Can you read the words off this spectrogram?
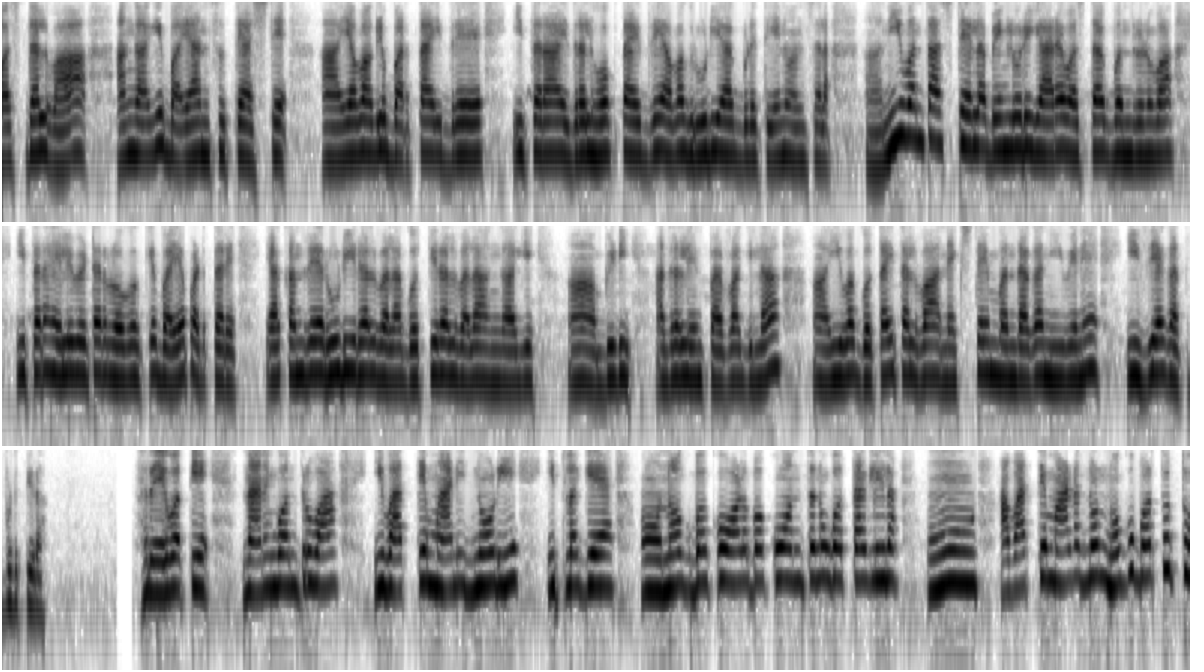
ಹೊಸ್ದಲ್ವಾ? ಹಂಗಾಗಿ ಭಯ ಅನ್ಸುತ್ತೆ ಅಷ್ಟೇ. ಯಾವಾಗಲೂ ಬರ್ತಾ ಇದ್ರೆ, ಈ ತರ ಇದ್ರಲ್ಲಿ ಹೋಗ್ತಾ ಇದ್ರೆ ಯಾವಾಗ ರೂಢಿ ಆಗ್ಬಿಡುತ್ತೆ ಏನು ಅನ್ಸಲ್ಲ ನೀವಂತ ಅಷ್ಟೇ ಅಲ್ಲ, ಬೆಂಗಳೂರಿಗೆ ಯಾರೇ ಹೊಸ್ದಾಗ್ ಬಂದ್ರು ಈ ತರ ಎಲಿವೇಟರ್ ಹೋಗೋಕೆ ಭಯ ಪಡ್ತಾರೆ. ಯಾಕಂದ್ರೆ ರೂಢಿ ಇರಲ್ವಲ್ಲ, ಗೊತ್ತಿರಲ್ವಲ್ಲ, ಹಂಗಾಗಿ. ಬಿಡಿ ಅದ್ರಲ್ಲಿ ಏನು ಪರವಾಗಿಲ್ಲ ಇವಾಗ ಗೊತ್ತಾಯ್ತಲ್ವಾ ನೆಕ್ಸ್ಟ್ ಟೈಮ್ ಬಂದಾಗ ನೀವೇನೆ ಈಸಿಯಾಗಿ ಹತ್ಬಿಡ್ತೀರಾ? ರೇವತಿ ಈ ವಾಕ್ಯ ಮಾಡಿದ್ ನೋಡಿ ಇತ್ಲಗೆ ನೋಗ್ಬೇಕು, ಅಳ್ಬೇಕು ಅಂತಾನು ಗೊತ್ತಾಗ್ಲಿಲ್ಲ. ಹ್ಮ್ ಆ ವಾಕ್ಯ ಮಾಡದ್ ನೋಡಿ ನೋಗು ಬರ್ತಿತ್ತು.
